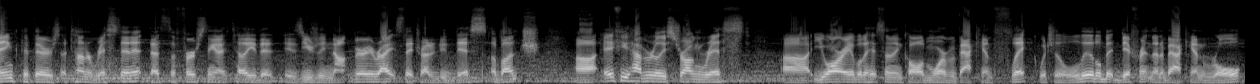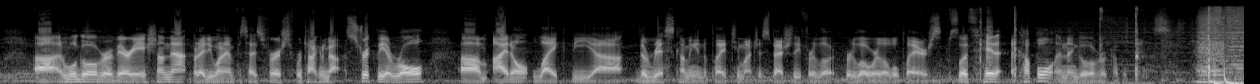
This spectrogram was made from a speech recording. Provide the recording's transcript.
think that there's a ton of wrist in it. That's the first thing I tell you that is usually not very right, so they try to do this a bunch. Uh, if you have a really strong wrist, uh, you are able to hit something called more of a backhand flick, which is a little bit different than a backhand roll. Uh, and we'll go over a variation on that, but I do want to emphasize first, we're talking about strictly a roll, um, I don't like the, uh, the wrist coming into play too much, especially for, lo for lower level players. So let's hit a couple and then go over a couple things.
